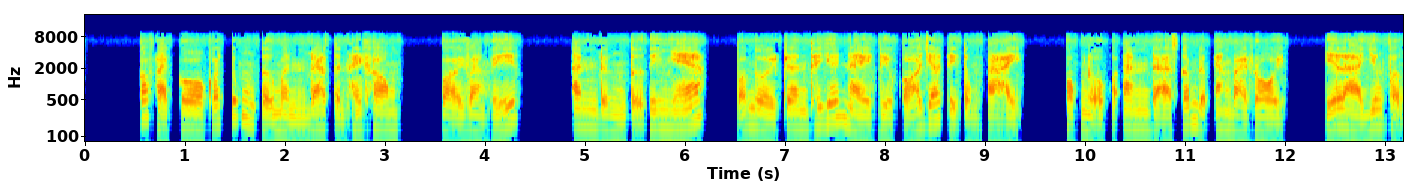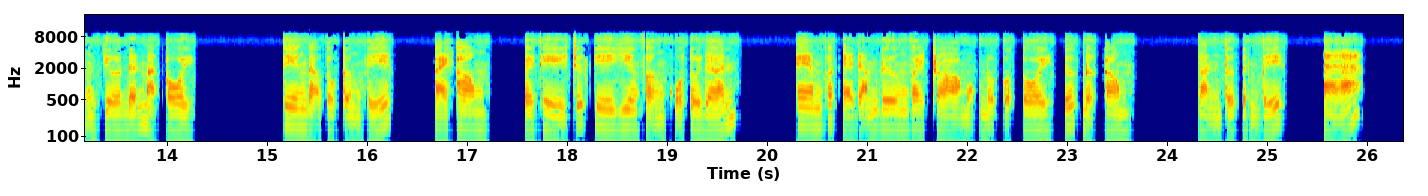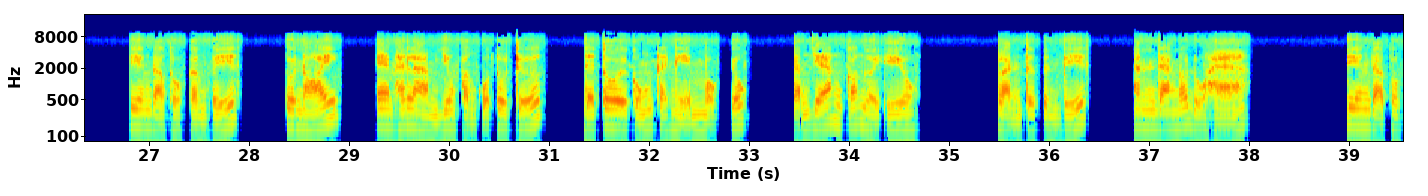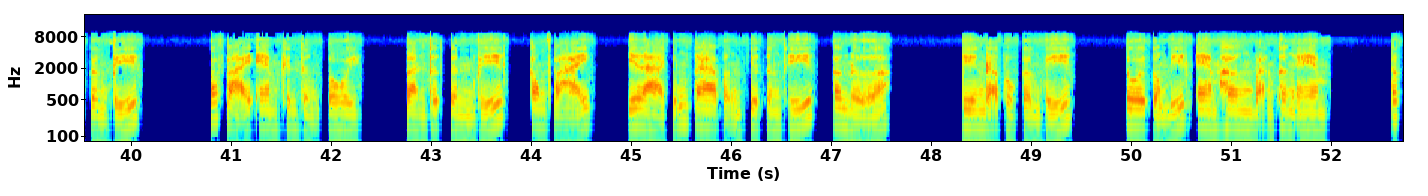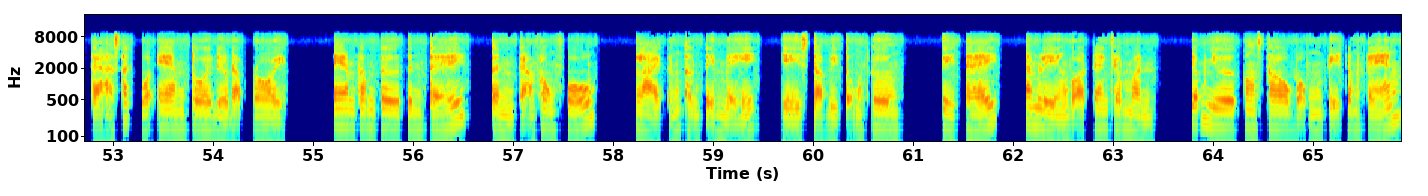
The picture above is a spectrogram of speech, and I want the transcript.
Có phải cô có chút tự mình đa tình hay không? Vội vàng viết, anh đừng tự ti nhé, mỗi người trên thế giới này đều có giá trị tồn tại. Một nửa của anh đã sớm được an bài rồi, chỉ là dương phận chưa đến mà thôi. Tiên đạo thuộc cần viết, phải không? Vậy thì trước khi duyên phận của tôi đến, em có thể đảm đương vai trò một nửa của tôi trước được không? Lạnh tử tình viết, hả? Thiên đạo thù cần viết, tôi nói em hãy làm dương phận của tôi trước, để tôi cũng trải nghiệm một chút, cảm giác có người yêu. Lạnh tự tình biết anh đang nói đùa hả? Thiên đạo thù cần viết, có phải em khinh thường tôi? Lạnh tự tình viết, không phải, chỉ là chúng ta vẫn chưa thân thiết hơn nữa. Thiên đạo thù cần viết, tôi còn biết em hơn bản thân em. Tất cả sách của em tôi đều đọc rồi. Em tâm tư tinh tế, tình cảm phong phú, lại cẩn thận tỉ mỉ, chỉ sợ bị tổn thương. Vì thế, em liền võ trang cho mình, giống như con sâu bụng kỹ trong cán.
